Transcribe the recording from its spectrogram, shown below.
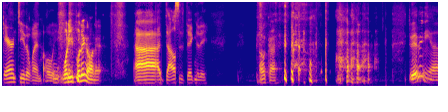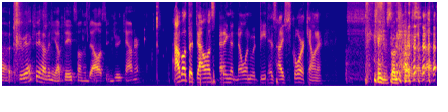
Guarantee the win. Holy What are you putting on it? Uh, Dallas's dignity. Okay. do we have any? Uh, do we actually have any updates on the Dallas injury counter? How about the Dallas betting that no one would beat his high score counter? Change of Oh, yeah, that,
